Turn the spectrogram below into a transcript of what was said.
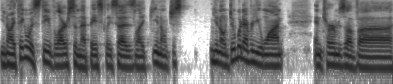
you know, I think it was Steve Larsen that basically says, like, you know, just, you know, do whatever you want in terms of, uh,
